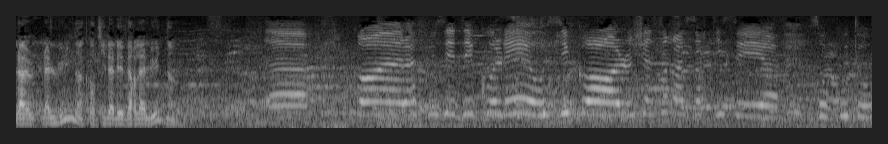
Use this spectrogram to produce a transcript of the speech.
la, la lune, quand il allait vers la lune euh, quand euh, la fusée décollait et aussi quand le chasseur a sorti ses, euh, son couteau.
